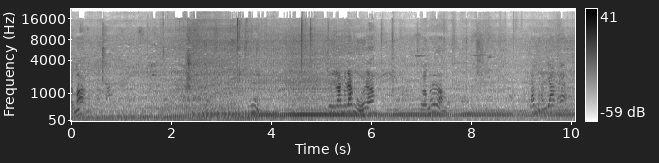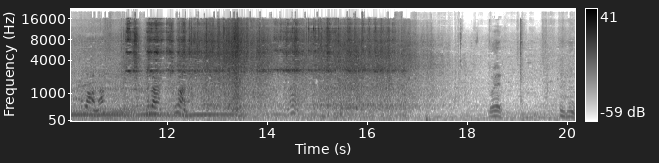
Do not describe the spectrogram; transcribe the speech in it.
ร่อยมากอืมจริงร้านไม่รับหมูนะแต่เราไม่สั่งรับหมูทำยากนะฮะต้องรอเนาะไม่เป็นไรนี่ก่อนดูดิอื้อหือ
